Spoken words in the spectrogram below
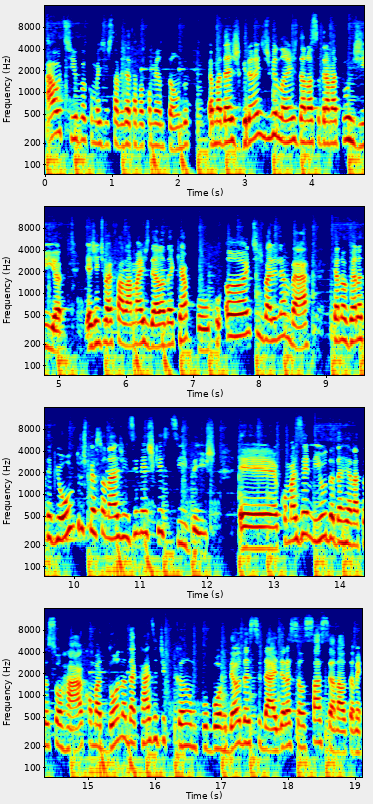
A Altiva, como a gente tava, já tava comentando, é uma das grandes vilãs da nossa dramaturgia. E a gente vai falar mais dela daqui a pouco. Antes, vale lembrar que a novela teve outros personagens inesquecíveis. É, como a Zenilda da Renata Sorrá, como a dona da casa de campo, bordel da cidade, era sensacional também.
